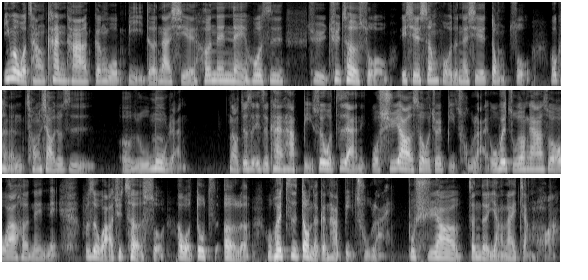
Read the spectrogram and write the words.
因为我常看他跟我比的那些喝奶奶，或是去去厕所一些生活的那些动作，我可能从小就是耳濡目染，那我就是一直看他比，所以我自然我需要的时候我就会比出来，我会主动跟他说，我要喝奶奶，或是我要去厕所，哦，我肚子饿了，我会自动的跟他比出来，不需要真的仰赖讲话。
